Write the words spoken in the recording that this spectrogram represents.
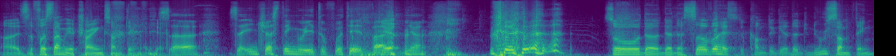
Uh, it's the first time we're trying something like It's that. a it's an interesting way to put it, but yeah. So the, the the server has to come together to do something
